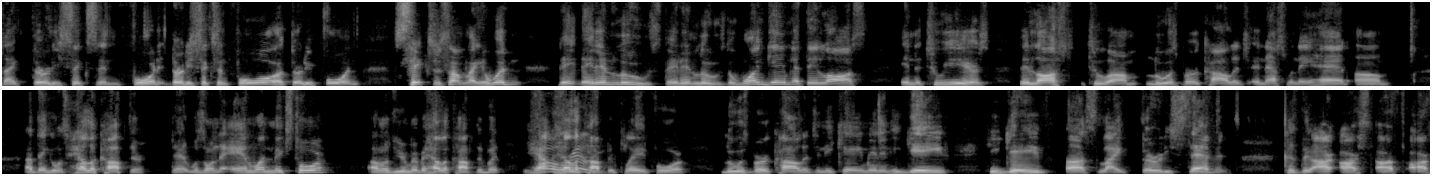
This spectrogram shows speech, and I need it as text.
like 36 and 40 36 and 4 or 34 and 6 or something. Like it wouldn't they they didn't lose. They didn't lose. The one game that they lost in the two years they lost to um Louisburg college and that's when they had um i think it was helicopter that was on the and one mix tour. I don't know if you remember helicopter but He- Oh, really? helicopter played for Louisburg college and he came in and he gave he gave us like 37 because the our our our, our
